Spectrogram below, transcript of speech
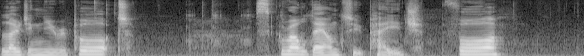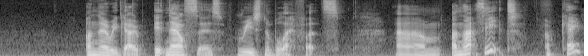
loading new report. Scroll down to page 4 and there we go. It now says reasonable efforts. Um, and that's it. Okay,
